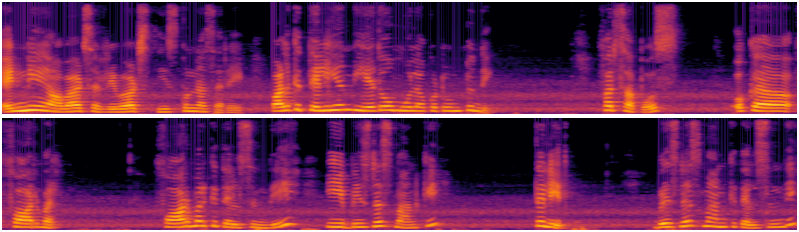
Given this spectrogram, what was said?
ఎన్ని అవార్డ్స్ రివార్డ్స్ తీసుకున్నా సరే వాళ్ళకి తెలియంది ఏదో మూల ఒకటి ఉంటుంది. ఫర్ సపోజ్ ఒక ఫార్మర్ ఫార్మర్కి తెలిసింది ఈ బిజినెస్ మ్యాన్కి తెలియదు బిజినెస్ మ్యాన్కి తెలిసింది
